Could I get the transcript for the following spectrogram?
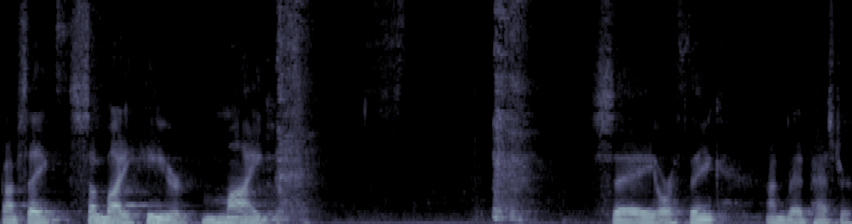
but I'm saying somebody here might say or think, I'm glad Pastor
